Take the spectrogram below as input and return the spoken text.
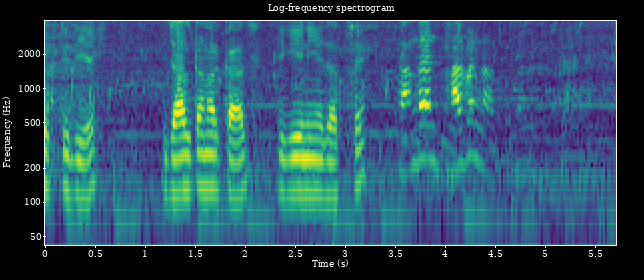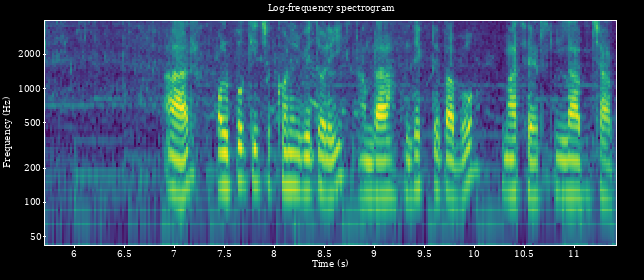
শক্তি দিয়ে জাল টানার কাজ এগিয়ে নিয়ে যাচ্ছে। আর অল্প কিছুক্ষণের ভিতরেই আমরা দেখতে পাবো মাছের লাভ ঝাপ।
